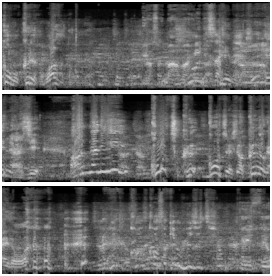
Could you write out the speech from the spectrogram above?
こうも来るとか思わなかったもんねまあまあ変な話変な話あんなに高知く高知の人が来んのかよと思う川崎も平日じゃん平日だよ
